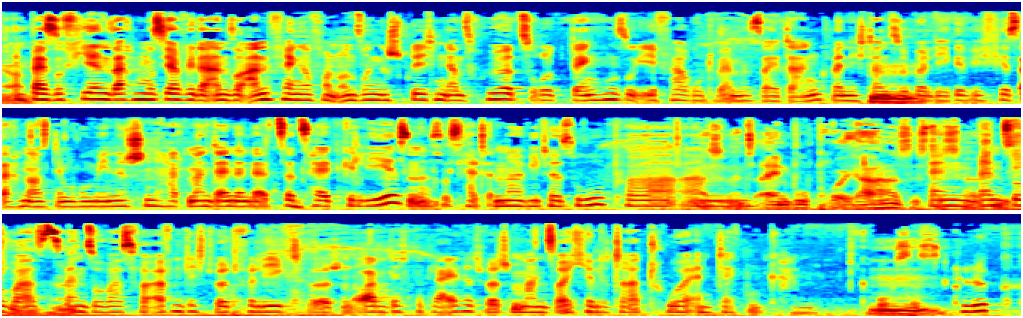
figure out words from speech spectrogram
Ja. Und bei so vielen Sachen muss ich auch wieder an so Anfänge von unseren Gesprächen ganz früher zurückdenken, so Eva Ruth Wemme sei Dank, wenn ich dann mhm. so überlege, wie viele Sachen aus dem Rumänischen hat man denn in letzter Zeit gelesen. Es ist halt immer wieder super. also ähm, wenn es ein Buch pro Jahr ist, ist wenn, das ja wenn sowas, viel, ja. Wenn sowas veröffentlicht wird, verlegt wird und ordentlich begleitet wird und man solche Literatur entdecken kann. Großes mhm. Glück.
